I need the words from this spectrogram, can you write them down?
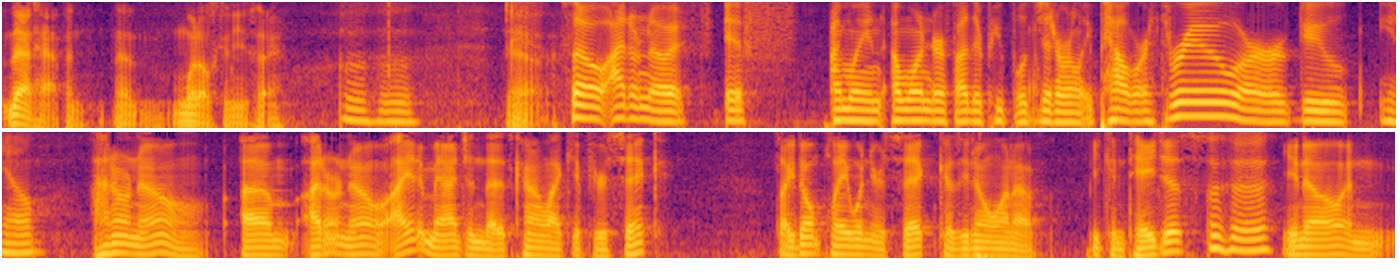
that happened. Uh, what else can you say? Mm-hmm. Yeah, So I don't know if if I mean I wonder if other people generally power through or do you know I don't know. Um, I don't know. I'd imagine that it's kind of like if you're sick. It's like don't play when you're sick because you don't want to be contagious. Mm-hmm. You know, and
